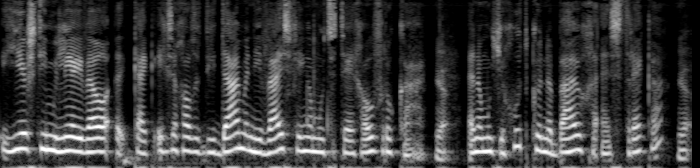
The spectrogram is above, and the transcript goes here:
Hier stimuleer je wel... Eh, kijk, ik zeg altijd, die duim en die wijsvinger moeten tegenover elkaar. Ja. En dan moet je goed kunnen buigen en strekken. Ja.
